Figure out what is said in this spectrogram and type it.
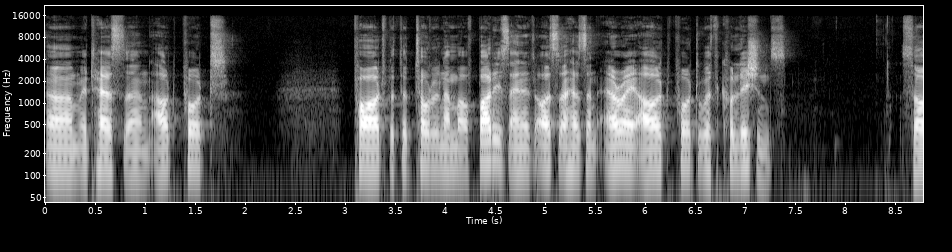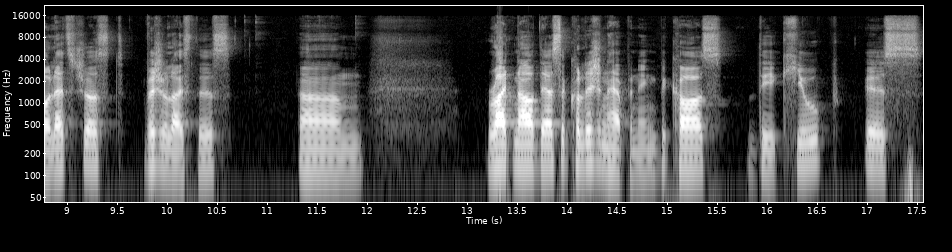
um, it has an output port with the total number of bodies and it also has an array output with collisions. So let's just visualize this. Um, right now there's a collision happening because the cube is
